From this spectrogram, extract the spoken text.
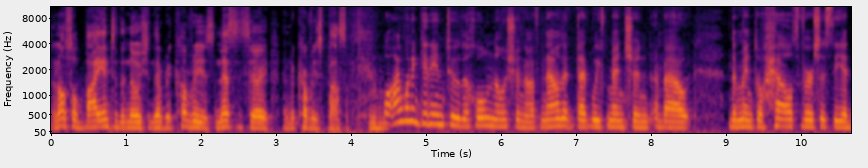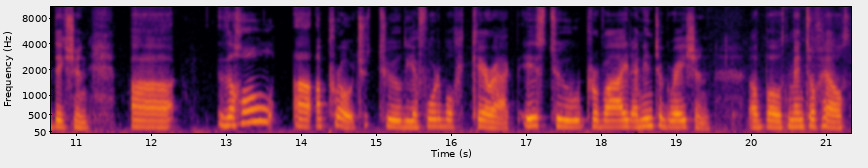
and also buy into the notion that recovery is necessary and recovery is possible. Well, I want to get into the whole notion of now that, that we've mentioned about the mental health versus the addiction, uh, the whole uh, approach to the Affordable Care Act is to provide an integration of both mental health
